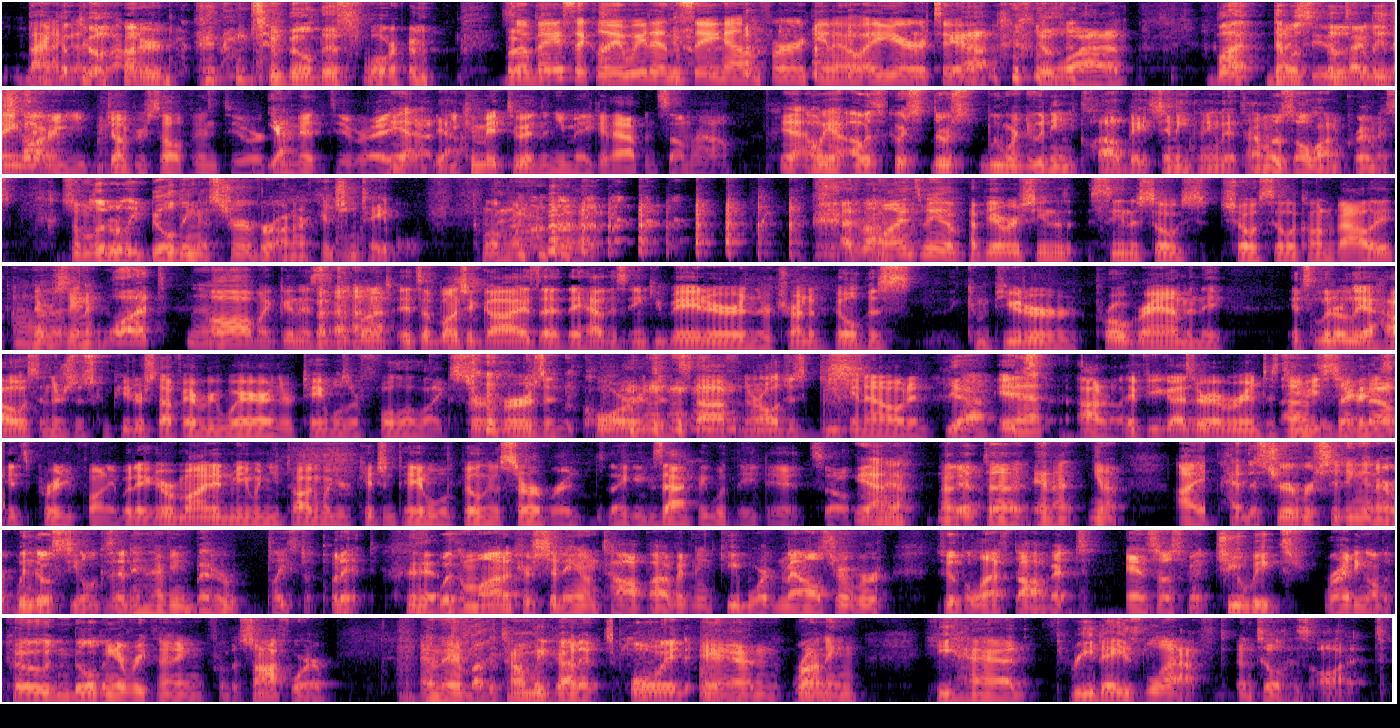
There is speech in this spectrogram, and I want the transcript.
back Back up to 100 to build this for him. so the- basically, we didn't see him for you know a year or two. yeah, it was bad. But that I was, see that the was type really of things that you, you jump yourself into or Yeah. commit to, right? Yeah. Yeah. You commit to it and then you make it happen somehow. yeah. Oh yeah, I was. Of course, there was. We weren't doing any cloud based anything at that time. It was all on premise. So I'm literally building a server on our kitchen table. Oh my god. That reminds me of. Have you ever seen the seen the show show Silicon Valley? Never Uh, seen it. What? No. Oh my goodness! It's a bunch. it's a bunch of guys that they have this incubator and they're trying to build this computer program and they. It's literally a house and there's just computer stuff everywhere and their tables are full of like servers and cords and stuff and they're all just geeking out and Yeah. it's I don't know if you guys are ever into TV to check it it's pretty funny. But it, it reminded me when you talking about your kitchen table with building a server, it's like exactly what they did. So Yeah. Yeah. No, Yeah. it. Uh, and I, you know, I had the server sitting in our windowsill because I didn't have any better place to put it. Yeah. With a monitor sitting on top of it and keyboard and mouse over to the left of it. And so I spent two weeks writing all the code and building everything for the software. And then by the time we got it deployed and running, he had three days left until his audit.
